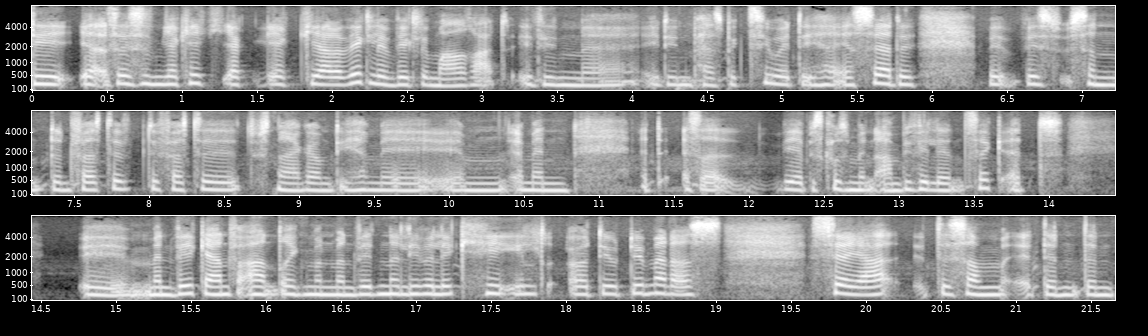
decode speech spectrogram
det, ja, altså, sådan, jeg, kan ikke, jeg, jeg giver dig virkelig, virkelig meget ret i din, øh, i din perspektiv i det her. Jeg ser det, hvis sådan den første, det første, du snakker om det her med, øhm, at man, at, altså, vil jeg beskrive som en ambivalens, ikke? at øh, man vil gerne forandring, men man vil den alligevel ikke helt. Og det er jo det, man også ser jeg det som den, den,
